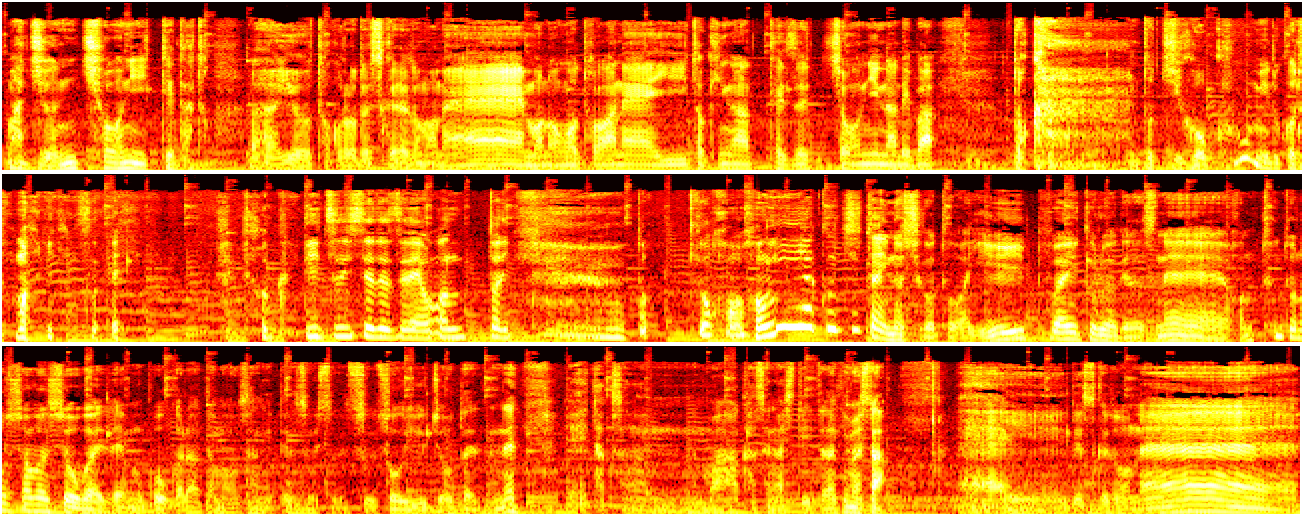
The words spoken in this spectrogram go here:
まあ順調にいってたというところですけれどもね物事はねいい時があって絶頂になればドカーンと地獄を見ることもありますね。独立してですね本当に翻訳自体の仕事はいっぱい来るわけですね。本当に殿様商売で向こうから頭を下げてそしてそういう状態でね、えー、たくさんまあ稼がしていただきました。えー、ですけどね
